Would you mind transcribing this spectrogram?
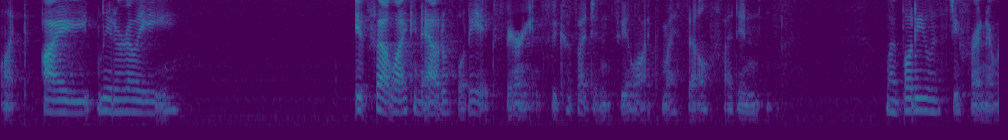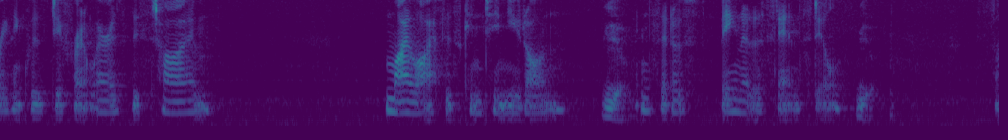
like, I literally. It felt like an out of body experience because I didn't feel like myself. I didn't. My body was different, everything was different, whereas this time my life has continued on yeah, instead of being at a standstill. yeah. So,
